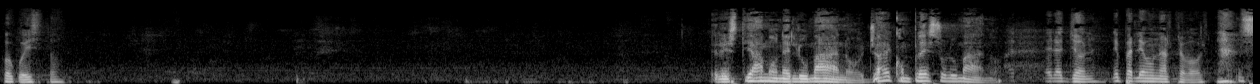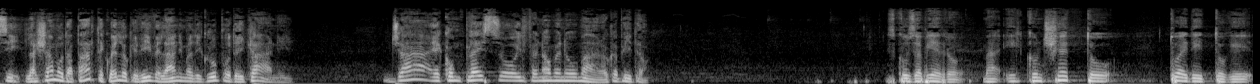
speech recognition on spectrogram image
con questo. Restiamo nell'umano, già è complesso l'umano. Hai ragione, ne parliamo un'altra volta. Sì, lasciamo da parte quello che vive l'anima di gruppo dei cani. Già è complesso il fenomeno umano, capito? Scusa Pietro, ma il concetto, tu hai detto che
